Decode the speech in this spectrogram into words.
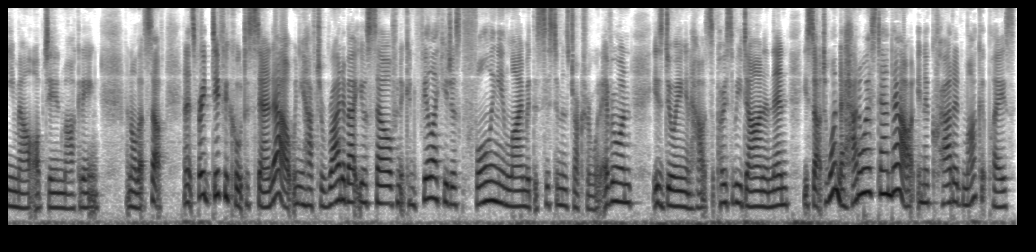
email opt in marketing, and all that stuff. And it's very difficult to stand out when you have to write about yourself, and it can feel like you're just falling in line with the system and structure of what everyone is doing and how it's supposed to be done. And then you start to wonder, how do I stand out in a crowded marketplace?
